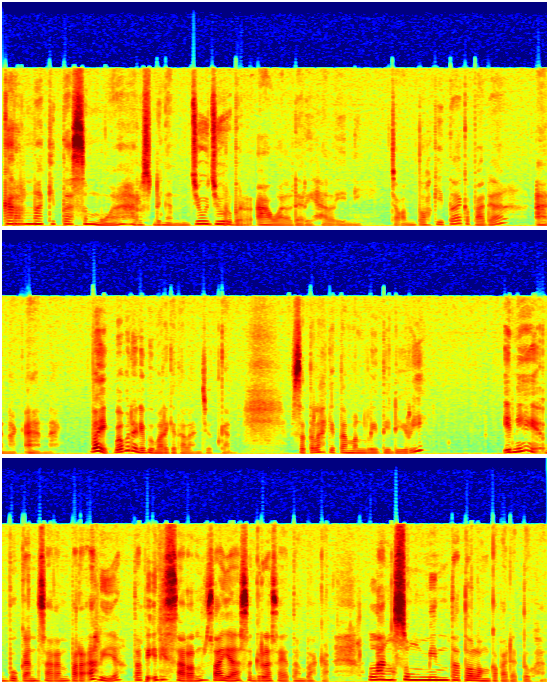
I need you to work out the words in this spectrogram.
Karena kita semua harus dengan jujur berawal dari hal ini. Contoh kita kepada anak-anak Baik, Bapak dan Ibu, mari kita lanjutkan. Setelah kita meneliti diri, ini bukan saran para ahli ya, tapi ini saran saya segera saya tambahkan. Langsung minta tolong kepada Tuhan.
